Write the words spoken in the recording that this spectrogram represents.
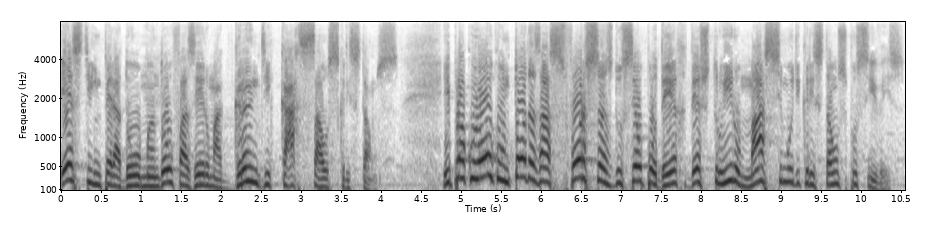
este imperador mandou fazer uma grande caça aos cristãos e procurou com todas as forças do seu poder destruir o máximo de cristãos possíveis.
